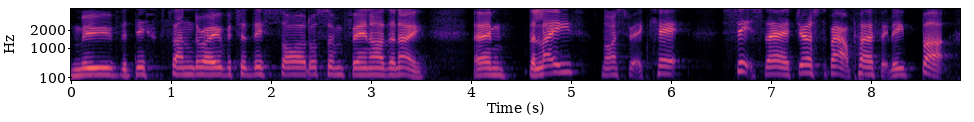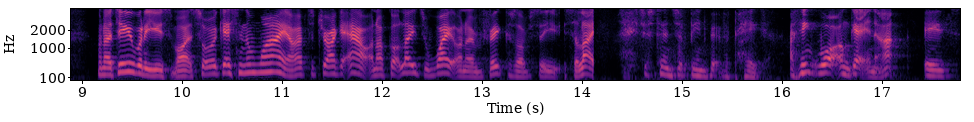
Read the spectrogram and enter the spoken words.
move the disc sander over to this side or something. I don't know. Um, the lathe, nice bit of kit, sits there just about perfectly. But when I do want to use the mic, it sort of gets in the way. I have to drag it out and I've got loads of weight on everything because obviously it's a lathe. It just ends up being a bit of a pig. I think what I'm getting at is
